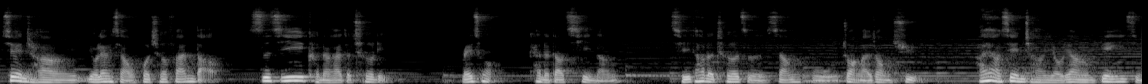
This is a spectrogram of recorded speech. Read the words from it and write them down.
现场有辆小货车翻倒，司机可能还在车里。没错。”看得到气囊，其他的车子相互撞来撞去，还好现场有辆便衣警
